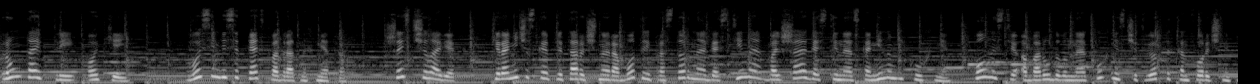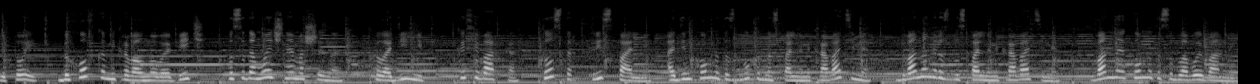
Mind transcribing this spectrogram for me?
Room Type 3, окей. 85 квадратных метров. 6 человек. Керамическая плита ручной работы и просторная гостиная, большая гостиная с камином и кухня, полностью оборудованная кухня с четвертых конфорочной плитой, духовка, микроволновая печь, посудомоечная машина, холодильник, кофеварка, тостер, три спальни, один комната с двух односпальными кроватями, два номера с двуспальными кроватями, ванная комната с угловой ванной,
